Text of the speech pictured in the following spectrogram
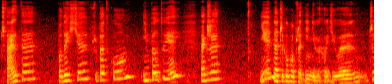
czwarte podejście w przypadku importu jej. Także nie wiem, dlaczego poprzednie nie wychodziły, czy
